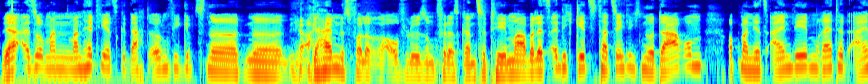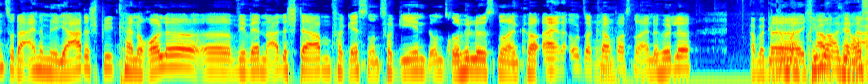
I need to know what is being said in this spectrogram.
ja, also man, man hätte jetzt gedacht, irgendwie gibt's eine, eine Ja. geheimnisvollere Auflösung für das ganze Thema, aber letztendlich geht's tatsächlich nur darum, ob man jetzt ein Leben rettet, eins oder eine Milliarde spielt keine Rolle. Äh, wir werden alle sterben, vergessen und vergehen. Unsere Hülle ist nur ein Körper, äh, unser Körper ist nur eine Hülle. Aber die kann man Äh, ich prima habe an die Angst.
